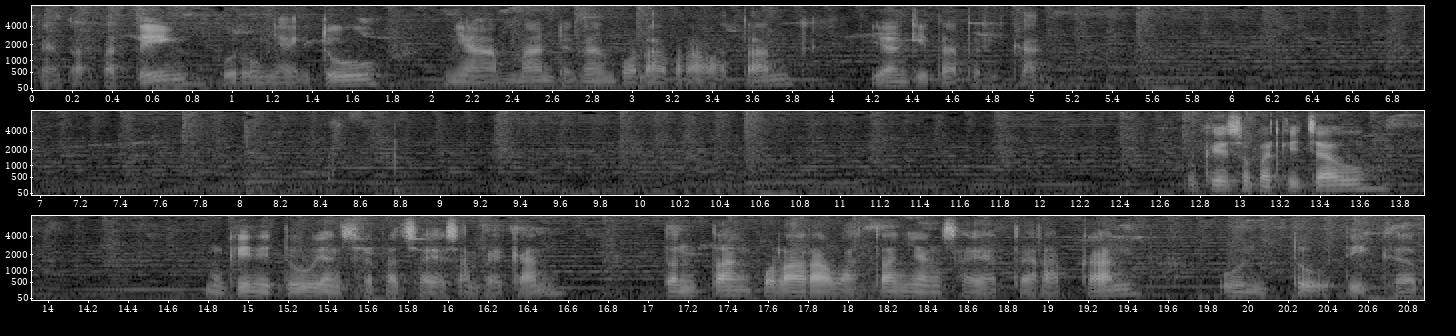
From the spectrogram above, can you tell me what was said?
Yang terpenting burungnya itu nyaman dengan pola perawatan yang kita berikan Oke Sobat Kicau Mungkin itu yang dapat saya sampaikan Tentang pola rawatan yang saya terapkan Untuk tiga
